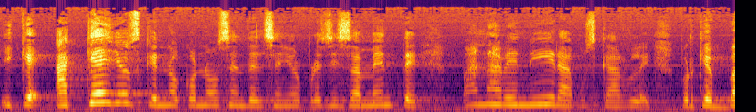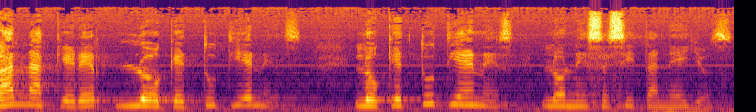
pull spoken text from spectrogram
y que aquellos que no conocen del Señor precisamente van a venir a buscarle porque van a querer lo que tú tienes. Lo que tú tienes lo necesitan ellos.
